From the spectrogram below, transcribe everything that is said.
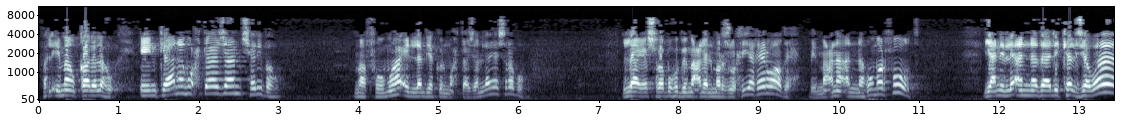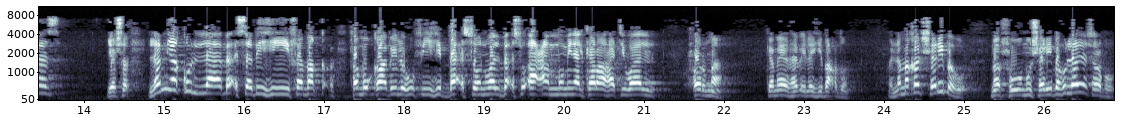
فالإمام قال له إن كان محتاجا شربه. مفهومها إن لم يكن محتاجا لا يشربه. لا يشربه بمعنى المرجوحية غير واضح بمعنى أنه مرفوض. يعني لأن ذلك الجواز يشر... لم يقل لا بأس به فمق... فمقابله فيه بأس والبأس أعم من الكراهة والحرمة كما يذهب إليه بعض. وإنما قال شربه مفهوم شربه لا يشربه.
